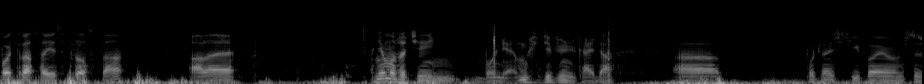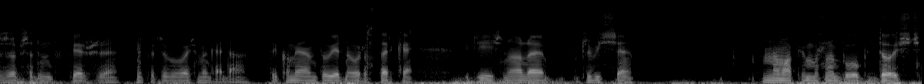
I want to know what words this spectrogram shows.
bo trasa jest prosta, ale nie możecie, bo nie, musicie wziąć guida. A po części powiem szczerze, że wszedłem tu pierwszy, nie potrzebowaliśmy guida, tylko miałem tą jedną rozterkę gdzieś, no ale oczywiście na mapie można byłoby dojść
